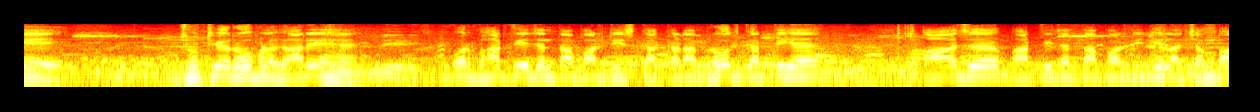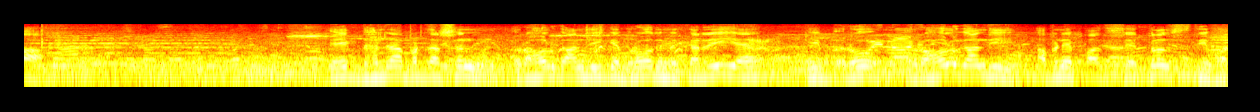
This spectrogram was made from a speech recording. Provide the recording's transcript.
के झूठे आरोप लगा रहे हैं और भारतीय जनता पार्टी इसका कड़ा विरोध करती है। आज भारतीय जनता पार्टी जिला चंबा एक धरना प्रदर्शन राहुल गांधी के विरोध में कर रही है कि राहुल गांधी अपने पद से तुरंत इस्तीफा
